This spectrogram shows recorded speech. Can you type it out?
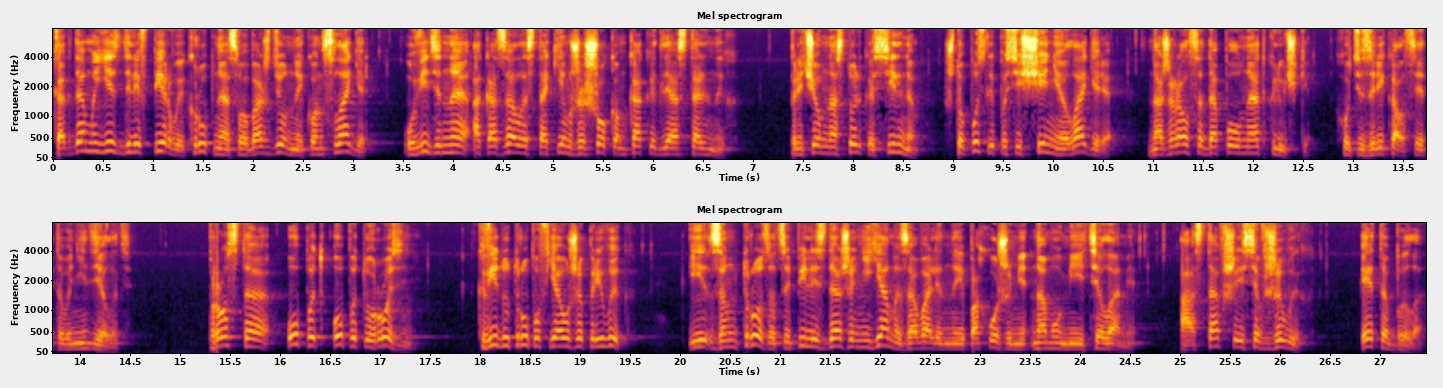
когда мы ездили в первый крупный освобожденный концлагерь, увиденное оказалось таким же шоком, как и для остальных. Причем настолько сильным, что после посещения лагеря нажрался до полной отключки – хоть и зарекался этого не делать. Просто опыт опыту рознь. К виду трупов я уже привык, и за нутро зацепились даже не ямы, заваленные похожими на мумии телами, а оставшиеся в живых. Это было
